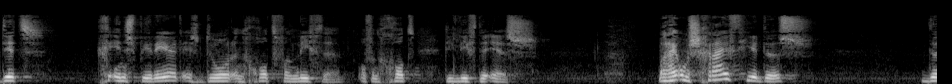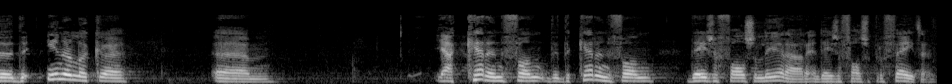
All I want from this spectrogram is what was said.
dit geïnspireerd is door een God van liefde of een God die liefde is. Maar hij omschrijft hier dus de, de innerlijke ehm, ja, kern van, de, de kern van deze valse leraren en deze valse profeten.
